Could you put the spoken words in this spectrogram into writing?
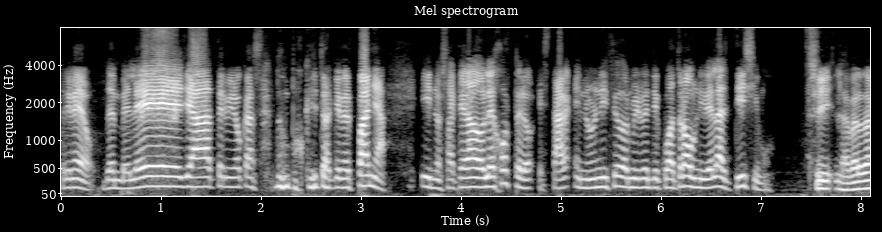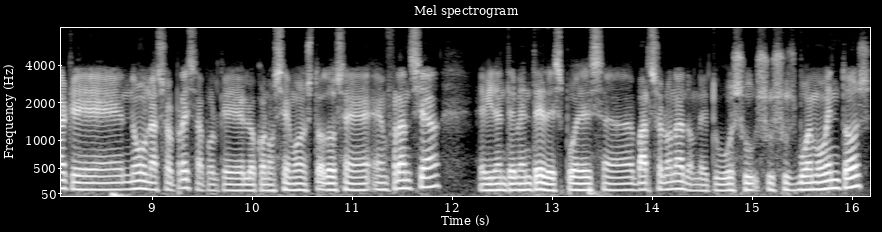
primero, Dembélé ya terminó cansando un poquito aquí en España y nos ha quedado lejos, pero está en un inicio de 2024 a un nivel altísimo. Sí, la verdad que no una sorpresa porque lo conocemos todos en, Francia, evidentemente después eh, Barcelona donde tuvo su- su- sus buenos momentos,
